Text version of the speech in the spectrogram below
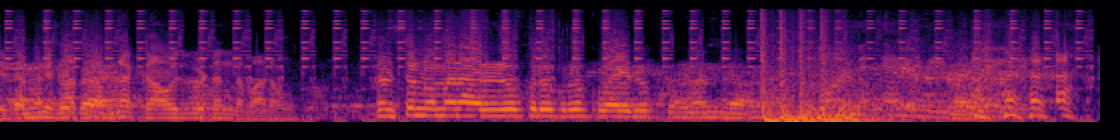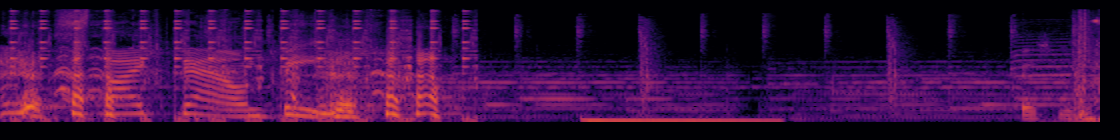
इधर मैं साथ अपना क्राउच बटन दबा रहा हूँ. सुन सुन ओमन आ रहा रुक रुक रुक भाई रुक ओमन जा। One enemy remaining. Spike down B. Spike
